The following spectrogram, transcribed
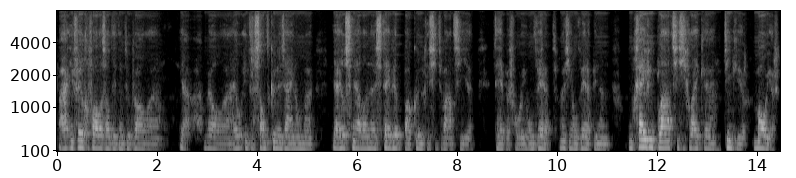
Maar in veel gevallen zal dit natuurlijk wel, ja, wel heel interessant kunnen zijn om heel snel een stedenbouwkundige situatie te hebben voor je ontwerp. Als je ontwerp in een omgeving plaatst, is hij gelijk tien keer mooier.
